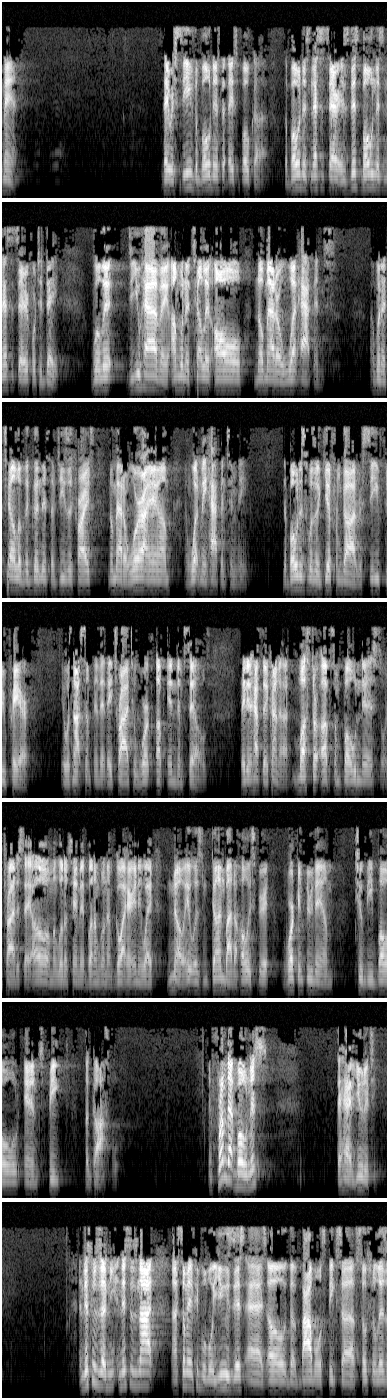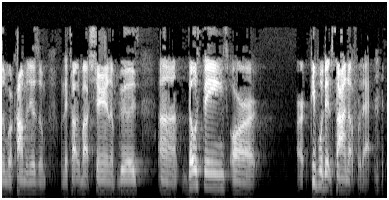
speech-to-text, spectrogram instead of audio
Man, they received the boldness that they spoke of. The boldness necessary is this boldness necessary for today? Will it do you have a, I'm going to tell it all no matter what happens? I'm going to tell of the goodness of Jesus Christ no matter where I am and what may happen to me. The boldness was a gift from God received through prayer. It was not something that they tried to work up in themselves. They didn't have to kind of muster up some boldness or try to say, oh, I'm a little timid, but I'm going to go out here anyway. No, it was done by the Holy Spirit working through them to be bold and speak the gospel. And from that boldness, they had unity. And this was a, this is not, uh, so many people will use this as, oh, the Bible speaks of socialism or communism when they talk about sharing of goods. Uh, those things are, are, people didn't sign up for that.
